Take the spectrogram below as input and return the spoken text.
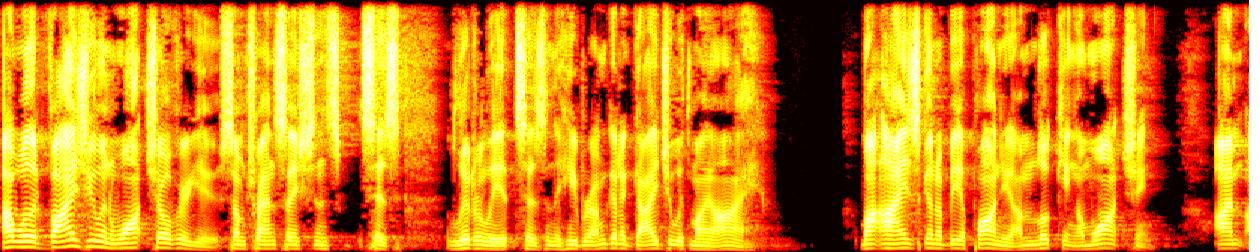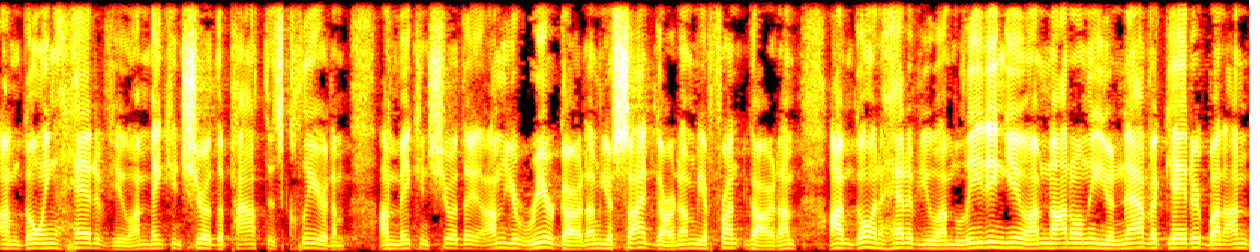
I will advise you and watch over you. Some translations says, literally it says in the Hebrew, I'm going to guide you with my eye. My eye is going to be upon you. I'm looking, I'm watching. I'm, I'm going ahead of you. I'm making sure the path is cleared. I'm, I'm making sure that I'm your rear guard. I'm your side guard. I'm your front guard. I'm, I'm going ahead of you. I'm leading you. I'm not only your navigator, but I'm,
